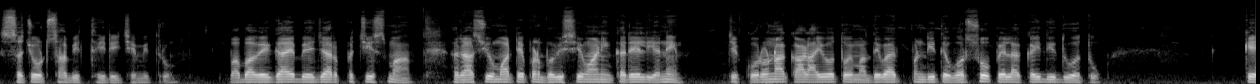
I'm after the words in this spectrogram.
સચોટ સાબિત થઈ રહી છે મિત્રો. બાબા વેગાએ બે હજાર પચીસમાં રાશિઓ માટે પણ ભવિષ્યવાણી કરેલી અને જે કોરોના કાળ આવ્યો હતો એમાં દેવાયત પંડિતે વર્ષો પહેલાં કહી દીધું હતું કે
